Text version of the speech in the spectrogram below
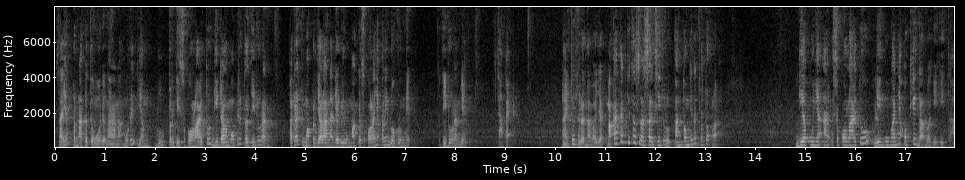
Saya pernah ketemu dengan anak murid yang dulu pergi sekolah itu di dalam mobil tertiduran. Padahal cuma perjalanan dari rumah ke sekolahnya paling 20 menit. Ketiduran dia. Capek. Nah itu sudah nggak wajar. Maka kan kita sudah seleksi dulu. Kantong kita cocok nggak? Dia punya a- sekolah itu lingkungannya oke nggak bagi kita?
